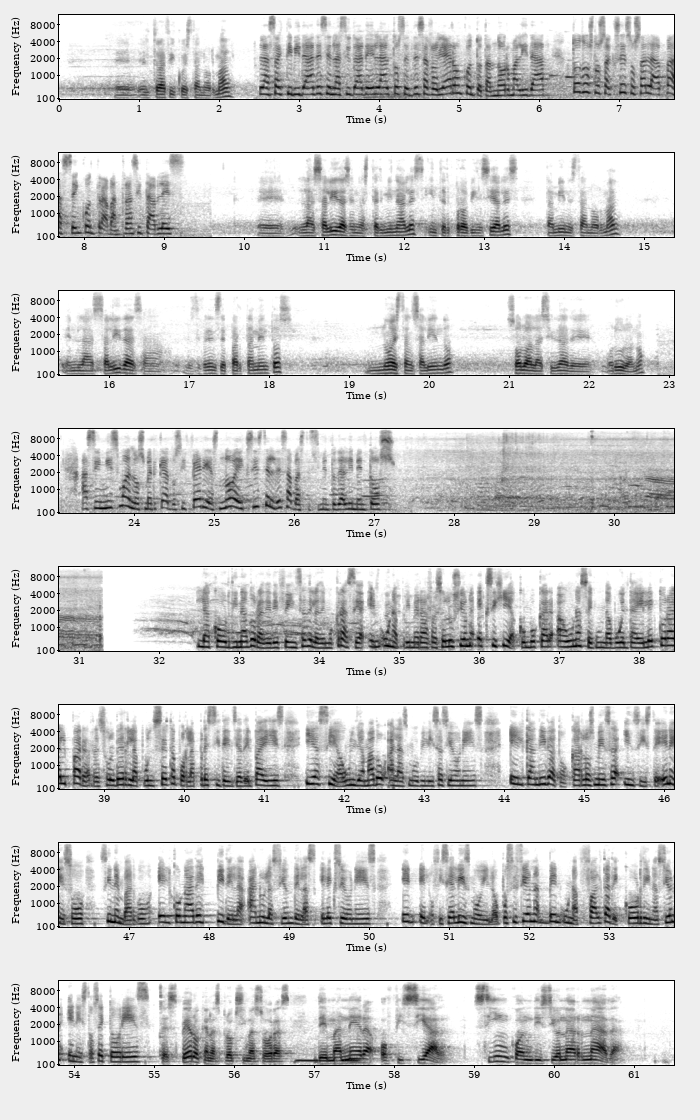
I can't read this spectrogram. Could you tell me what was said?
eh, el tráfico está normal. Las actividades en la ciudad del Alto se desarrollaron con total normalidad. Todos los accesos a La Paz se encontraban transitables. Eh, las salidas en las terminales interprovinciales también está normal. En las salidas a los diferentes departamentos no están saliendo, solo a la ciudad de Oruro, ¿no? Asimismo, en los mercados y ferias no existe el desabastecimiento de alimentos. La coordinadora de defensa de la democracia en una primera resolución exigía convocar a una segunda vuelta electoral para resolver la pulseta por la presidencia del país y hacía un llamado a las movilizaciones. El candidato Carlos Mesa insiste en eso, sin embargo, el CONADE pide la anulación de las elecciones. En el oficialismo y la oposición ven una falta de coordinación en estos sectores. Espero que en las próximas horas, de manera oficial, sin condicionar nada,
